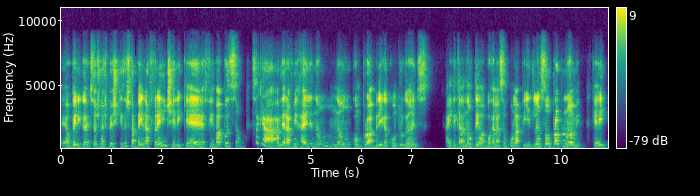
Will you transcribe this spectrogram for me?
é, o Benny Gantz hoje nas pesquisas está bem na frente, ele quer firmar a posição. Só que a, a Merav Mihaeli não, não comprou a briga contra o Gantz, ainda que ela não tenha uma boa relação com o Lapid, lançou o próprio nome. Okay?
